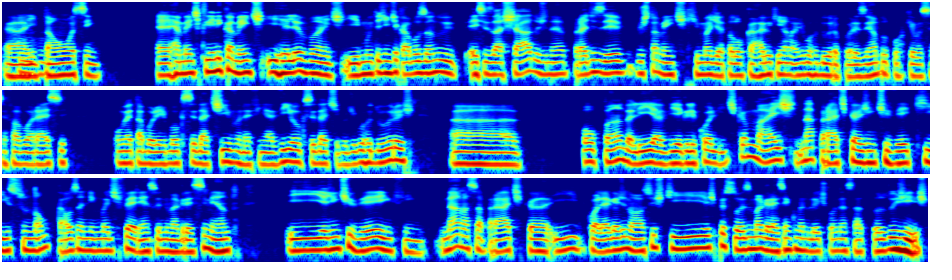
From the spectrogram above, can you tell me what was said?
Uh, uhum. Então, assim, é realmente clinicamente irrelevante. E muita gente acaba usando esses achados, né, para dizer justamente que uma dieta low carb queima mais gordura, por exemplo, porque você favorece o metabolismo oxidativo, né, enfim, a via oxidativa de gorduras. Uh, poupando ali a via glicolítica, mas na prática a gente vê que isso não causa nenhuma diferença no emagrecimento. E a gente vê, enfim, na nossa prática e colegas nossos que as pessoas emagrecem comendo leite condensado todos os dias.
